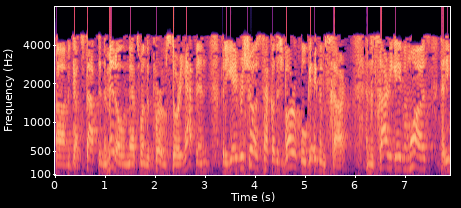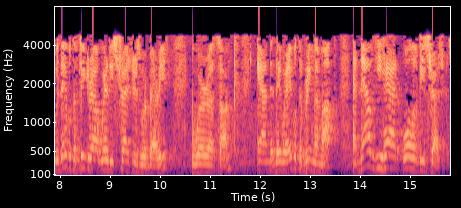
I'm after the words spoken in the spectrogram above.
um, it got stopped in the middle, and that's when the Purim story happened. But he gave Rishos, Hakadosh Baruch Hu gave him schar, and the schar he gave him was that he was able to figure out where these treasures were buried, were uh, sunk, and they were able to bring them up. And now he had all of these treasures.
